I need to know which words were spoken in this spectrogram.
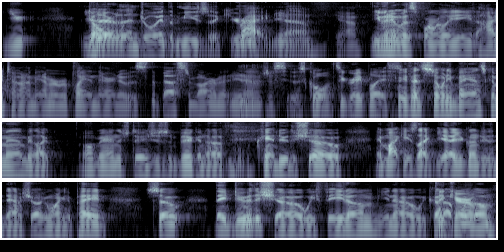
you you're there to enjoy the music. You're right. You know. Yeah. Even it was formerly the Hi-Tone. I mean, I remember playing there and it was the best environment. You know, just it was cool. It's a great place. We've had so many bands come in and be like, "Oh man, the stage isn't big enough. We can't do the show." And Mikey's like, "Yeah, you're going to do the damn show. You want to get paid." So they do the show. We feed them. You know, we cut Take up with them. them.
